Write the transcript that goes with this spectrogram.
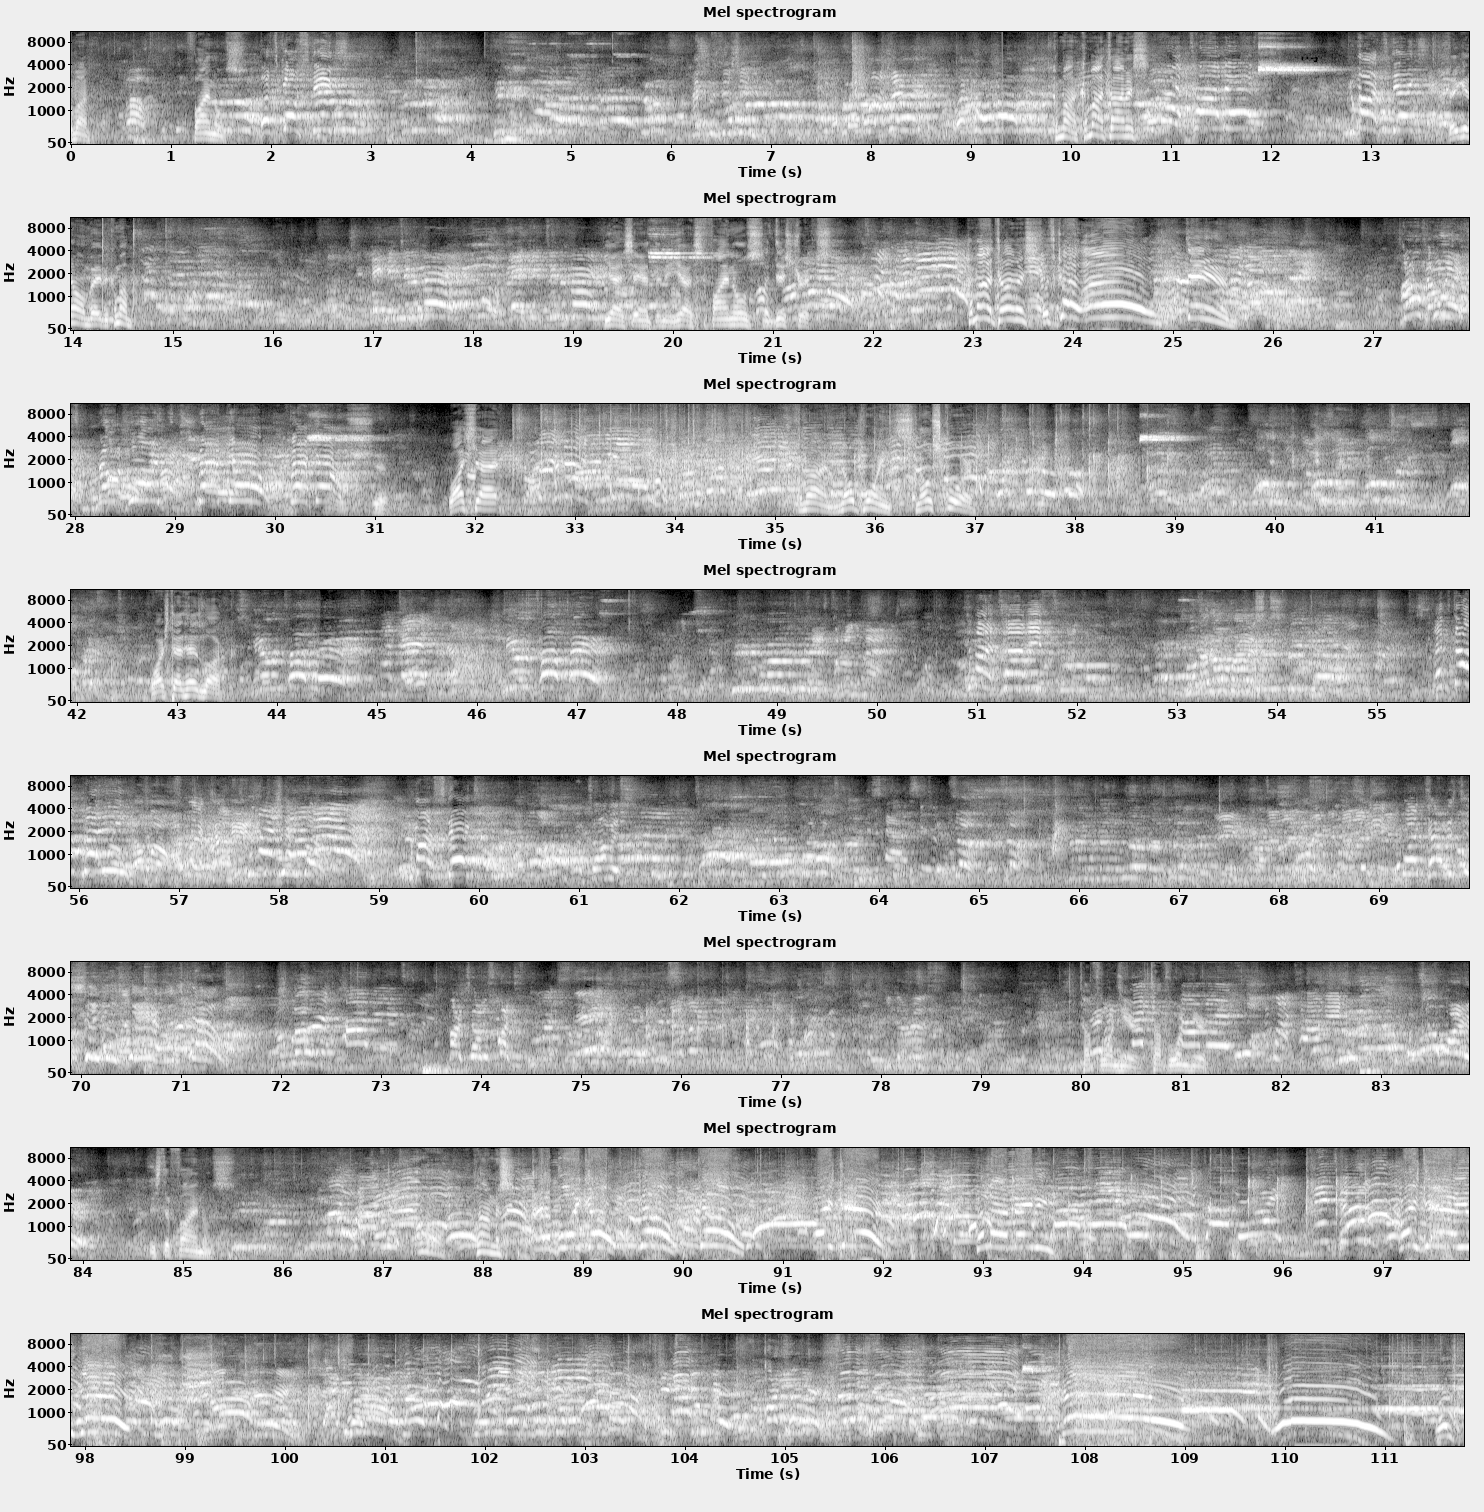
Come on. Wow. Finals. Let's go, Stigs! Next position. Come on, come on, Thomas. Come on, Stigs! Take it home, baby. Come on. Take it to the man! Take it to the man! Yes, Anthony. Yes. Finals districts. Come on, Thomas. Let's go. Oh, damn. No points! No points! Back out! Back out! Shit. Watch that. Come on. No points. No score. Watch that headlock. Heel the top hand! Heel the top hand! Put it on the mat. Come on, Tommy. Hold that elbow. Let's go, buddy. Elbow. Come on, Come on, Jacob. Come on, Stigs! Thomas. Thomas has it. Come on, Thomas, the singles there. Let's go. Elbow. Come on, Thomas, what? Tough one here. Tough one here. Come on. Corner. It's the finals. Come on. Oh, Thomas. Atta boy, go! Go! Go! Right there! Come on, baby! Right there! You got it! Yeah! Woo!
